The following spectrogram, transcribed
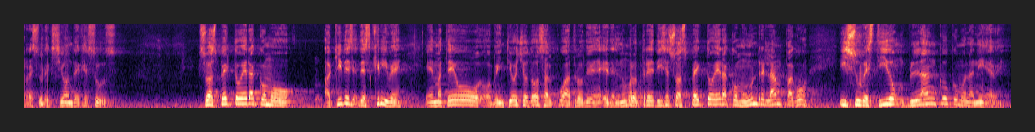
resurrección de Jesús. Su aspecto era como, aquí describe en Mateo 28, 2 al 4, en el número 3, dice, su aspecto era como un relámpago y su vestido blanco como la nieve.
